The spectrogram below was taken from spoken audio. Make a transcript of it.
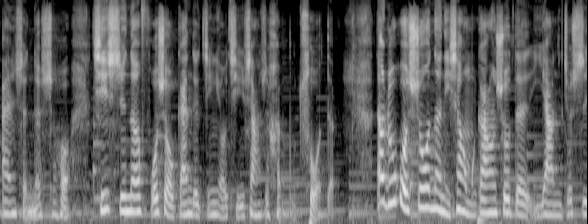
安神的时候，其实呢，佛手柑的精油其实上是很不错的。那如果说呢，你像我们刚刚说的一样，你就是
